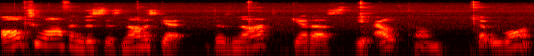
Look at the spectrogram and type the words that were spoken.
All too often, this does not get does not get us the outcome that we want.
